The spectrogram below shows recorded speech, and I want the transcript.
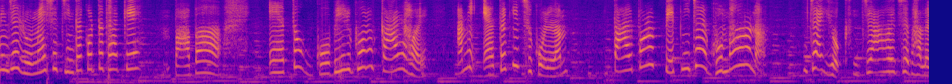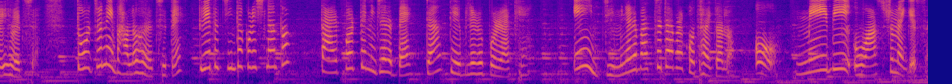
নিজের রুমে এসে চিন্তা করতে থাকে, বাবা, এত গভীর ঘুম কার হয়? আমি এত কিছু করলাম তারপর পেটনিটার ঘুম ভাঙলো না। যাই হোক, যা হয়েছে ভালোই হয়েছে। তোর জন্যই ভালো হয়েছে তে। তুই এত চিন্তা করিস না তো। তারপর তো নিজের ব্যাগটা টেবিলের উপর রাখে। এই জিমিনের বাচ্চাটা আবার কোথায় গেল? ও মেবি ও আশ্রমে গেছে।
